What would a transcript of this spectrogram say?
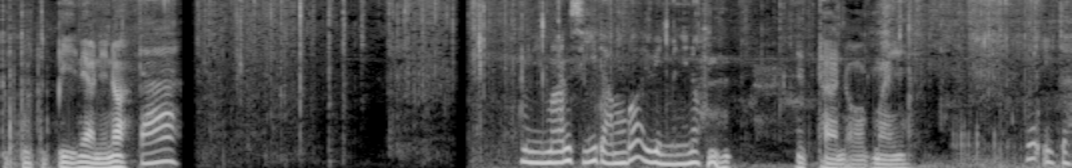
ตุปุตุปีแนวนี้เนาะจ้ามันนี่มันสีดำบ่ไอวินมันนี่เนาะนิทานออกใหม่โอ้อีจ้ะ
